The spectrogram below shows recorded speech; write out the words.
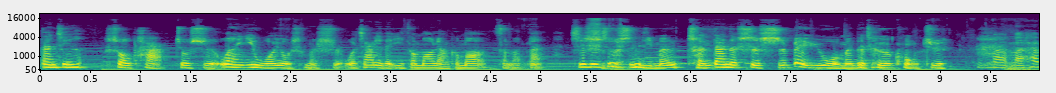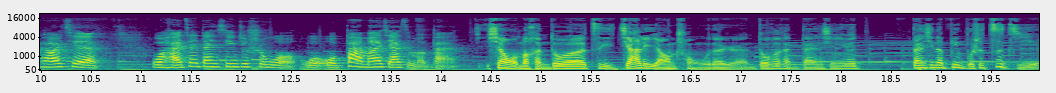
担惊受怕，就是万一我有什么事，我家里的一个猫、两个猫怎么办？其实就是你们承担的是十倍于我们的这个恐惧。蛮蛮害怕，而且我还在担心，就是我我我爸妈家怎么办？像我们很多自己家里养宠物的人都会很担心，因为担心的并不是自己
